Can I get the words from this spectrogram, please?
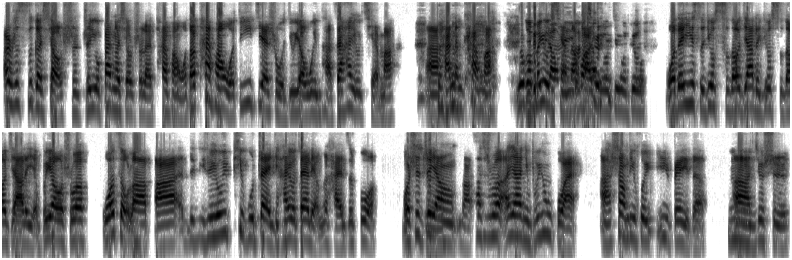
二十四个小时，只有半个小时来探访我。到探访我第一件事，我就要问他，咱还有钱吗？啊，还能看吗？如果没有钱的话，就就就我的意思就死到家里就死到家里，也不要说我走了，把留一屁股债，你还要带两个孩子过。我是这样的，他就说，哎呀，你不用管。啊，上帝会预备的啊，就是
